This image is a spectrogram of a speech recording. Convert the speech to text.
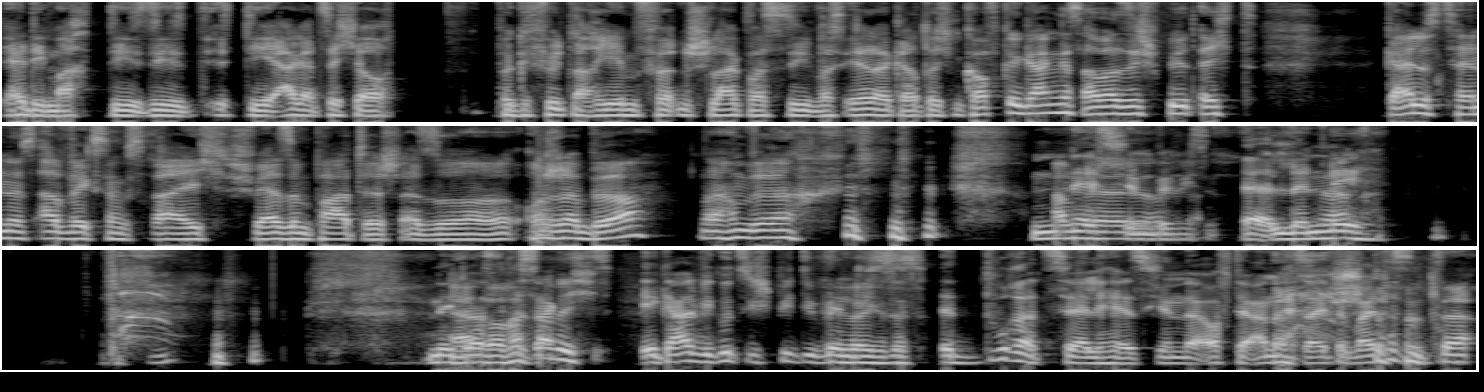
Ja, die macht, die, die, die ärgert sich ja auch gefühlt nach jedem vierten Schlag, was sie, was ihr da gerade durch den Kopf gegangen ist, aber sie spielt echt geiles Tennis, abwechslungsreich, schwer sympathisch. Also Enjabeur, da haben wir Näschen bewiesen. Äh, Lené. nee, Ja, aber was gesagt, ich- egal wie gut sie spielt, die will dieses Duracell-Häschen da auf der anderen Seite weiter. Stimmt, ja.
